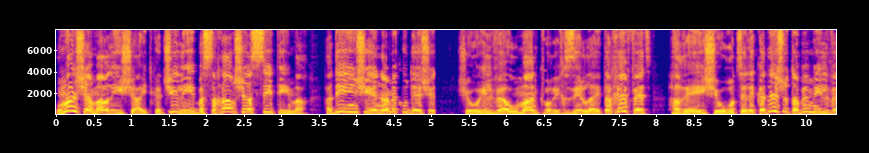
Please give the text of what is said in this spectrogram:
ומן שאמר לאישה, התקדשי לי בשכר שעשיתי עמך, הדין שהיא אינה מקודשת. שהואיל והאומן כבר החזיר לה את החפץ, הרי שהוא רוצה לקדש אותה במילווה.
